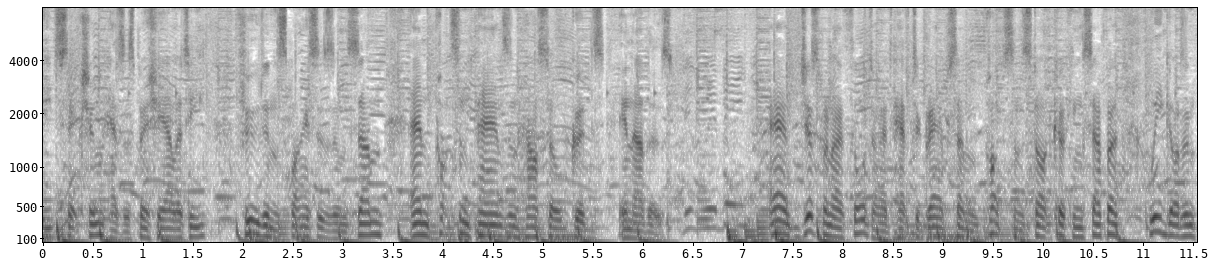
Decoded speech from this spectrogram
Each section has a speciality, food and spices in some, and pots and pans and household goods in others. And just when I thought I'd have to grab some pots and start cooking supper, we got an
